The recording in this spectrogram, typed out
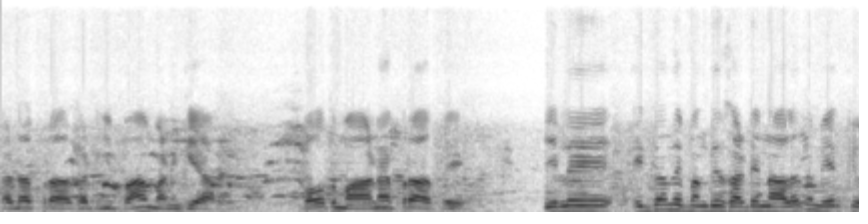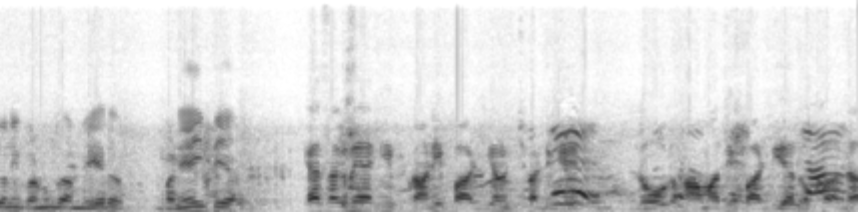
ਸਾਡਾ ਭਰਾ ਸਾਡੀ ਬਾਹ ਬਣ ਗਿਆ। ਬਹੁਤ ਮਾਣ ਹੈ ਭਰਾ ਤੇ। ਜਿਹੜੇ ਇਦਾਂ ਦੇ ਬੰਦੇ ਸਾਡੇ ਨਾਲ ਹੈ ਤਾਂ ਮੇਅਰ ਕਿਉਂ ਨਹੀਂ ਬਣੂਗਾ? ਮੇਅਰ ਬਣਿਆ ਹੀ ਪਿਆ। ਕਹਿ ਸਕਦੇ ਹਾਂ ਕਿ ਪੁਰਾਣੀ ਪਾਰਟੀਆਂ ਨੂੰ ਛੱਡ ਕੇ ਲੋਕ ਆਮ ਆਦਮੀ ਪਾਰਟੀ ਦਾ ਰੁਖ ਅਦਾ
